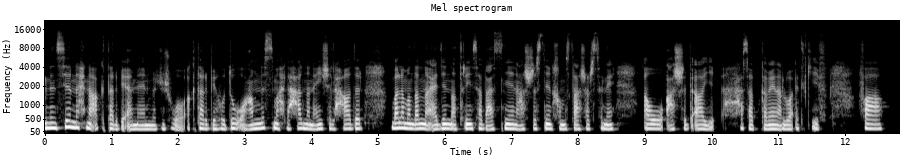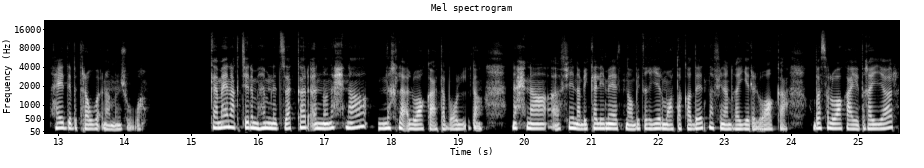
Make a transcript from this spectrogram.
منصير نحن أكتر بأمان من جوا وأكتر بهدوء وعم نسمح لحالنا نعيش الحاضر بلا ما نضلنا قاعدين ناطرين سبع سنين عشر سنين خمسة عشر سنة أو عشر دقايق حسب كمان الوقت كيف. فهيدي بتروقنا من جوا. كمان كتير مهم نتذكر إنه نحن بنخلق الواقع تبعولنا. نحن فينا بكلماتنا وبتغيير معتقداتنا فينا نغير الواقع. وبس الواقع يتغير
